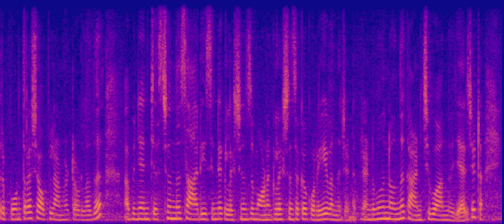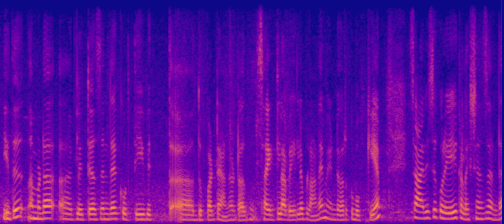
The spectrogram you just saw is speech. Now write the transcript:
തൃപ്പൂണിത്തുറ ഷോപ്പിലാണ് കേട്ടോ ഉള്ളത്. അപ്പോൾ ഞാൻ ജസ്റ്റ് ഒന്ന് സാരീസിന്റെ കളക്ഷൻസും ഓണം കളക്ഷൻസൊക്കെ കുറേ വന്നിട്ടുണ്ട്. അപ്പോൾ രണ്ട് മൂന്നെണ്ണം ഒന്ന് കാണിച്ചു പോകാമെന്ന് വിചാരിച്ചു കേട്ടോ. ഇത് നമ്മുടെ ഗ്ലിറ്റേഴ്സിന്റെ കുർത്തി വിത്ത് ദുപ്പട്ടയാണ് കേട്ടോ. അത് സൈറ്റിൽ അവൈലബിൾ ആണ്. വേണ്ടവർക്ക് ബുക്ക് ചെയ്യാം. സാരീസ് കുറേ കളക്ഷൻസ് ഉണ്ട്.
